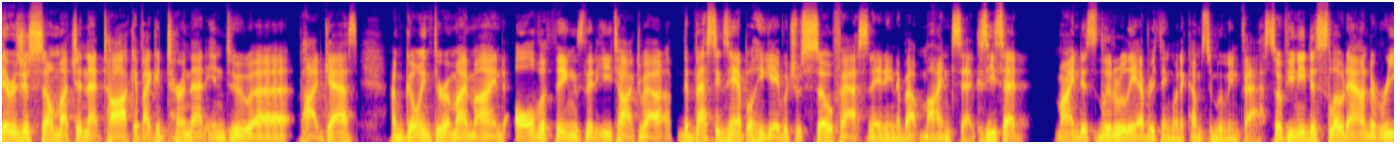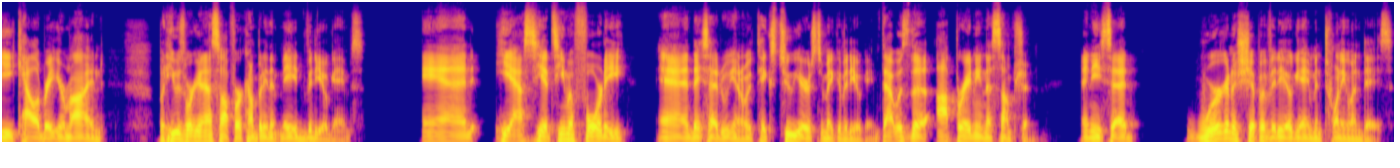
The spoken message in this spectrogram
there was just so much in that talk. If I could turn that into a podcast, I'm going through in my mind all the things that he talked about. The best example he gave, which was so fascinating about mindset, because he said mind is literally everything when it comes to moving fast. So if you need to slow down to recalibrate your mind, but he was working at a software company that made video games. And he asked, he had a team of 40, and they said, you know, it takes two years to make a video game. That was the operating assumption. And he said, we're going to ship a video game in 21 days.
